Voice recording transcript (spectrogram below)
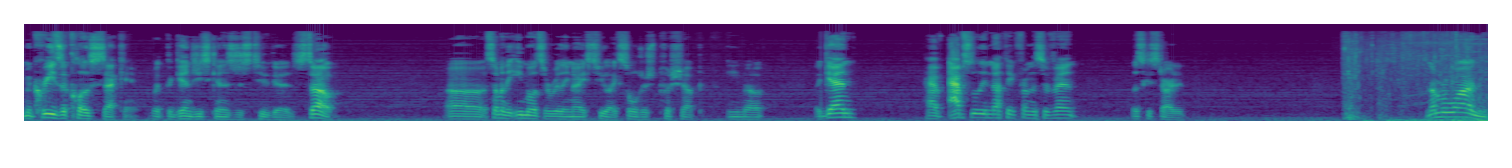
McCree's a close second, but the Genji skin is just too good. So, uh, some of the emotes are really nice too, like Soldier's Push-Up emote. Again, have absolutely nothing from this event. Let's get started. Number one.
